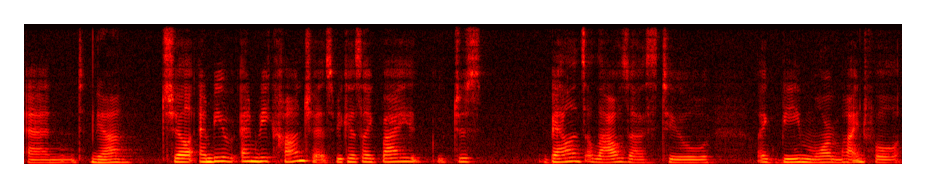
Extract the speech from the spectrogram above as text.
and Yeah. chill and be and be conscious because like by just balance allows us to like be more mindful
